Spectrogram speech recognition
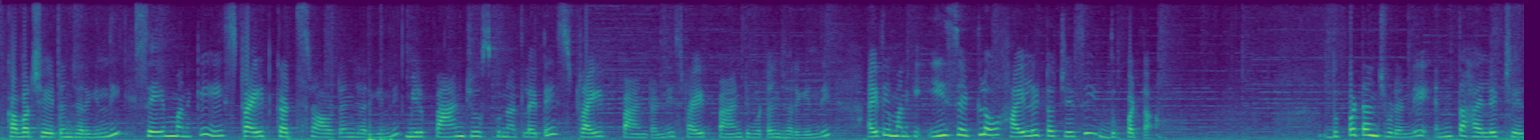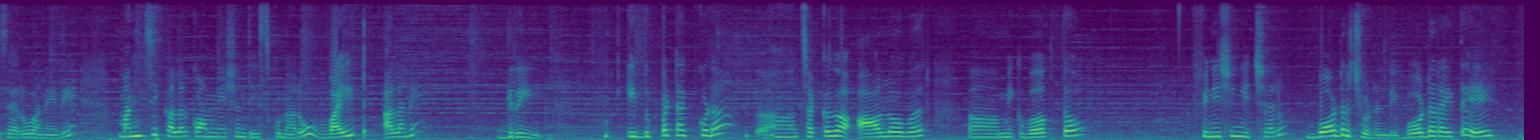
కవర్ చేయటం జరిగింది. సేమ్ మనకి స్ట్రైట్ కట్స్ రావటం జరిగింది. మీరు ప్యాంట్ చూసుకున్నట్లయితే స్ట్రైట్ ప్యాంట్ అండి స్ట్రైట్ ప్యాంట్ ఇవ్వటం జరిగింది. అయితే మనకి ఈ సెట్లో హైలైట్ వచ్చేసి దుప్పట్ట. దుప్పటాన్ని చూడండి ఎంత హైలైట్ చేశారు అనేది. మంచి కలర్ కాంబినేషన్ తీసుకున్నారు. వైట్ అలానే గ్రీన్ ఈ దుప్పటాకి కూడా చక్కగా ఆల్ ఓవర్ మీకు వర్క్తో ఫినిషింగ్ ఇచ్చారు. బోర్డర్ చూడండి. బోర్డర్ అయితే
